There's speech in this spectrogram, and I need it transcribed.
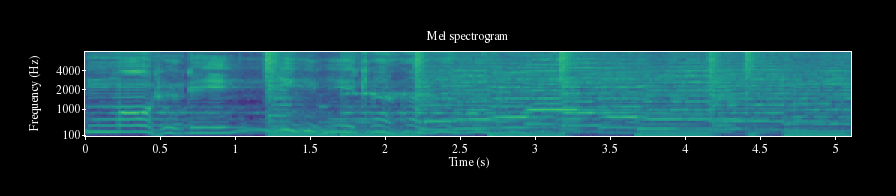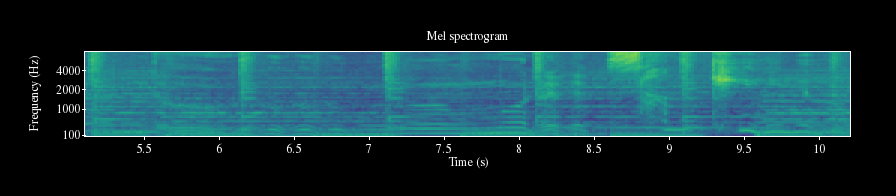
모르리라. 눈물을 삼키며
